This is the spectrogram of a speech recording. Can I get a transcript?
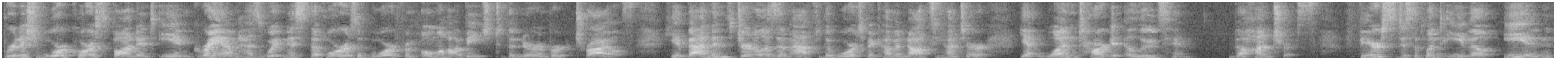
British war correspondent Ian Graham has witnessed the horrors of war from Omaha Beach to the Nuremberg trials. He abandons journalism after the war to become a Nazi hunter, yet one target eludes him the Huntress. Fierce, disciplined evil, Ian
